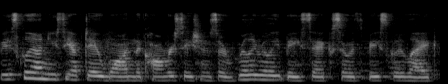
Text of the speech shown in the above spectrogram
Basically on UCF day one the conversations are really really basic. So it's basically like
